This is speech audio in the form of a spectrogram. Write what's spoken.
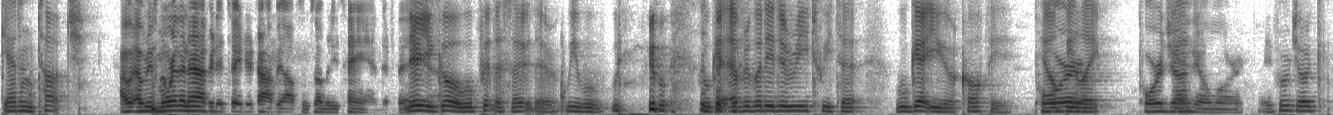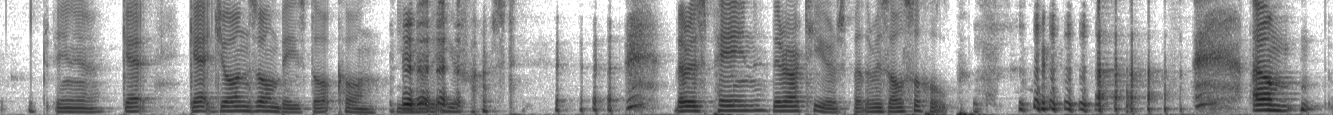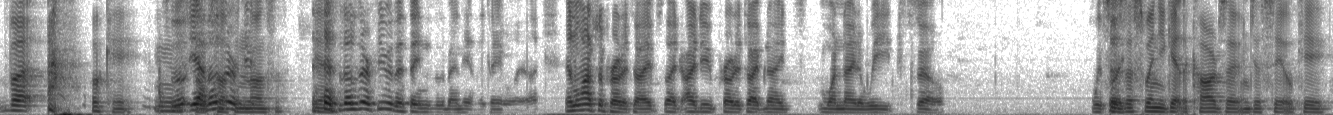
get in touch. I, I would be more than happy to take your copy off from somebody's hand if they. There you uh, go. We'll put this out there. We will. we'll get everybody to retweet it. We'll get you your copy. Poor, It'll be like poor Jon yeah, Gilmour. He's... Poor Jon. Yeah, get getjohnzombies.com. You heard it here first. there is pain, there are tears, but there is also hope. um, but okay. So, yeah, those are a few, nonsense. Yeah. those are a few of the things that have been hitting the table lately, and lots of prototypes. Like I do prototype nights one night a week, so. We so play... is this when you get the cards out and just say, okay,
